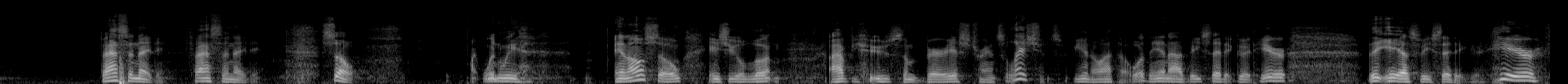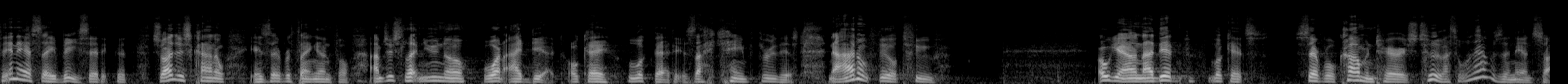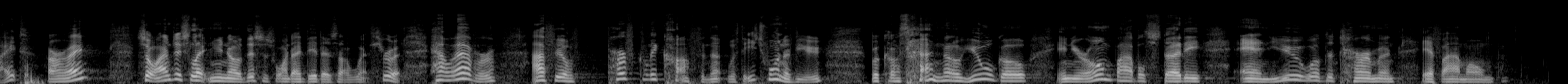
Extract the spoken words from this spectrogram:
Fascinating, fascinating. So, when we, and also, as you look, I've used some various translations. You know, I thought, well, the NIV said it good here. The ESV said it good here. The NASB said it good. So I just kind of, is everything info? I'm just letting you know what I did, okay? Looked at it as I came through this. Now, I don't feel too Oh, yeah, and I did look at several commentaries too. I said, well, that was an insight, all right? So I'm just letting you know this is what I did as I went through it. However, I feel perfectly confident with each one of you because I know you will go in your own Bible study and you will determine if I'm on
